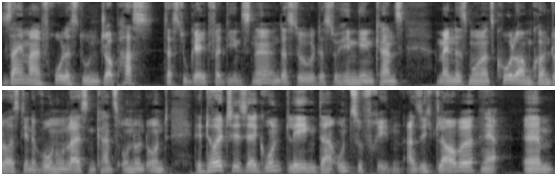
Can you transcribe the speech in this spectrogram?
sei mal froh, dass du einen Job hast, dass du Geld verdienst, ne? Und dass du, dass du hingehen kannst, am Ende des Monats Kohle am Konto hast, dir eine Wohnung leisten kannst und und und. Der Deutsche ist ja grundlegend da unzufrieden. Also ich glaube, ja. ähm,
